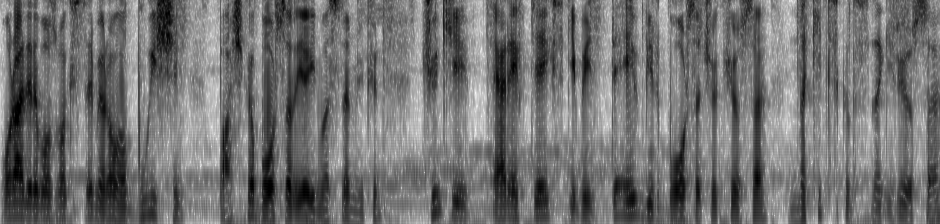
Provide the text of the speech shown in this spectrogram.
Moralleri bozmak istemiyorum ama bu işin başka borsalara yayılması da mümkün. Çünkü eğer FTX gibi dev bir borsa çöküyorsa, nakit sıkıntısına giriyorsa,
